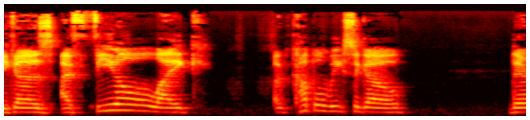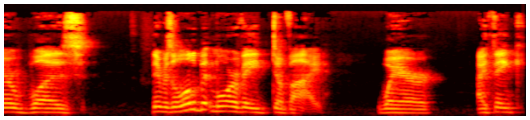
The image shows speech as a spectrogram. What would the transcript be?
Because I feel like a couple weeks ago there was there was a little bit more of a divide where I think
